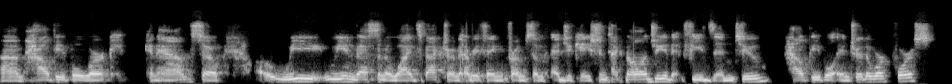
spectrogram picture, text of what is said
um, how people work can have. So uh, we we invest in a wide spectrum, everything from some education technology that feeds into how people enter the workforce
